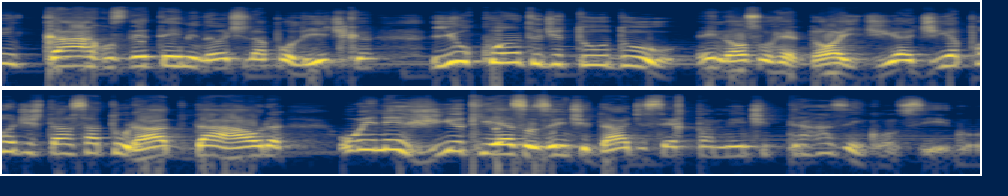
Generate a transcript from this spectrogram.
em cargos determinantes na política e o quanto de tudo em nosso redor e dia a dia pode estar saturado da aura ou energia que essas entidades certamente trazem consigo.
